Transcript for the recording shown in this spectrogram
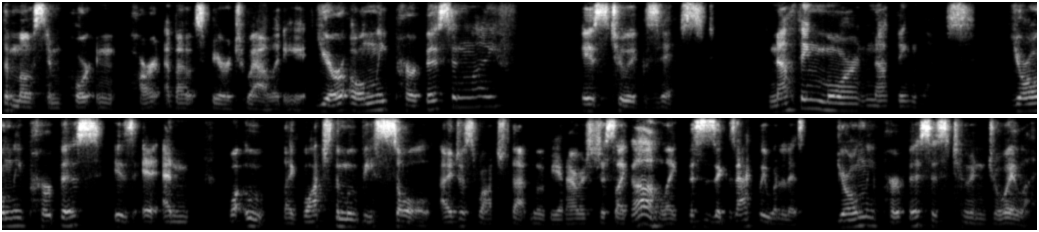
the most important part about spirituality. Your only purpose in life is to exist. Nothing more, nothing less. Your only purpose is it. Ooh, like watch the movie Soul. I just watched that movie and I was just like, oh, like this is exactly what it is. Your only purpose is to enjoy life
